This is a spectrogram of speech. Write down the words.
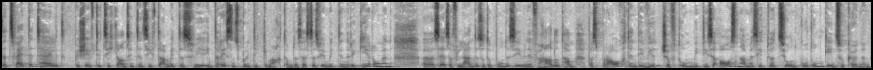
Der zweite Teil beschäftigt sich ganz intensiv damit, dass wir Interessenspolitik gemacht haben. Das heißt, dass wir mit den Regierungen, äh, sei es auf Landes- oder Bundesebene, verhandelt haben, was braucht denn die Wirtschaft, um mit dieser Ausnahmesituation gut umgehen zu können.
